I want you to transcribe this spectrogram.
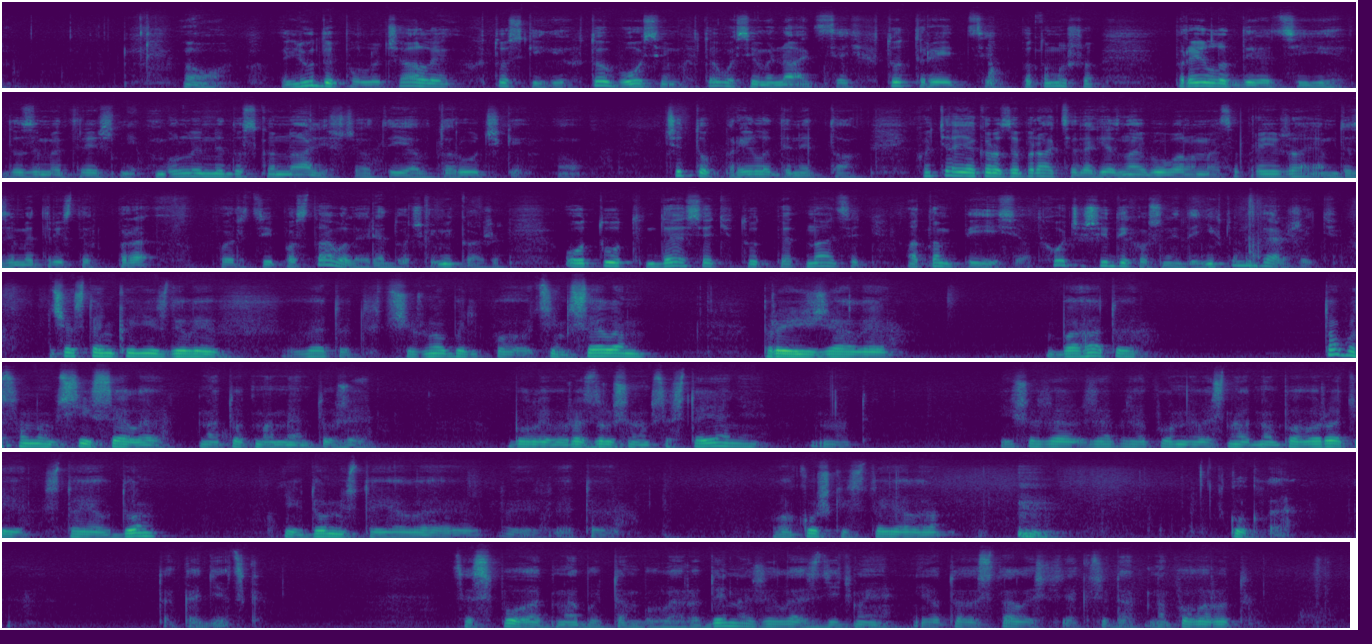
о, люди получали хто скільки, хто 8, хто 18, хто 30, тому що прилади оці дозиметричні були недосконалі ще, от авторучки. О. Чи то прилади не так. Хоча як розібратися, так я знаю, бувало, ми це приїжджаємо, дозиметристи перці поставили рядочком і каже, отут 10, тут 15, а там 50. Хочеш іди, хоч не йди, ніхто не держить. Частенько їздили в, этот, Чорнобиль по цим селам, приїжджали багато. Та в основному всі села на той момент вже були в розрушеному стані. І що за, за, запомнилось, на одному повороті стояв дом, і в домі стояла, е, это, в окошці стояла кукла, така дитяча. Це спогад, мабуть, там була родина жила з дітьми, і ото осталось, як сюди, на поворот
